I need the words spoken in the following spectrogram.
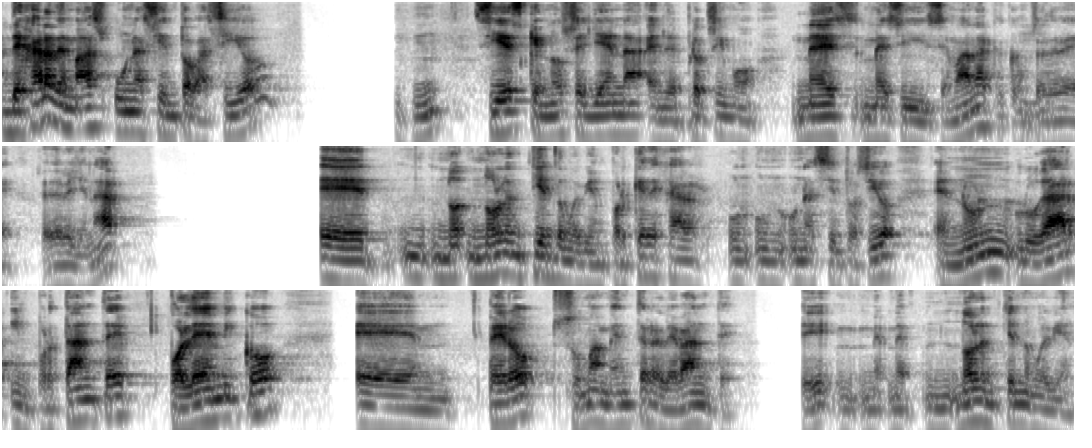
dejar además un asiento vacío, si es que no se llena en el próximo mes, mes y semana, que como se debe, se debe llenar. Eh, no, no, lo entiendo muy bien. ¿Por qué dejar un, un asiento vacío en un lugar importante, polémico, Em, pero sumamente relevante. no lo entiendo muy bien.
